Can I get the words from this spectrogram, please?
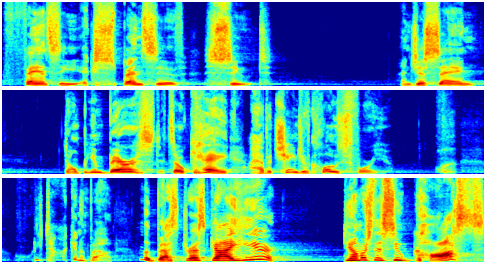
fancy, expensive suit and just saying, Don't be embarrassed. It's okay. I have a change of clothes for you. What are you talking about? I'm the best dressed guy here. Do you know how much this suit costs?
